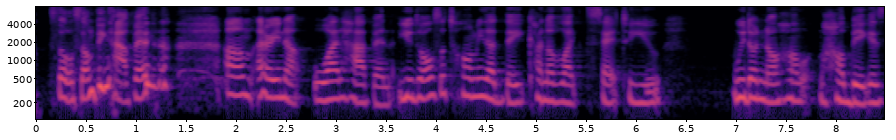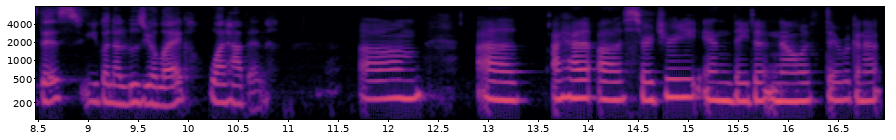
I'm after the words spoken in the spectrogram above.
so something happened. um, Irina, what happened? You also told me that they kind of like said to you, we don't know how, how big is this, you're gonna lose your leg. What happened? Um, uh, I had a surgery and they didn't know if they were gonna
